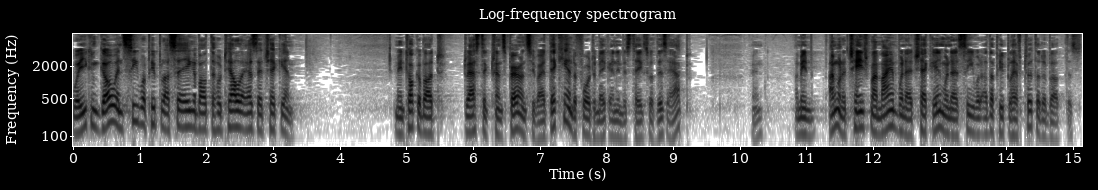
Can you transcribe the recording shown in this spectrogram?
where you can go and see what people are saying about the hotel as they check in. I mean, talk about drastic transparency, right? They can't afford to make any mistakes with this app. Right? I mean, I'm going to change my mind when I check in, when I see what other people have tweeted about this.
